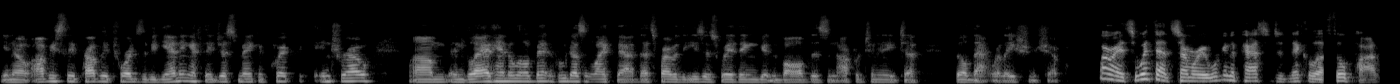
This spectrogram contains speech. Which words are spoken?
you know, obviously probably towards the beginning, if they just make a quick intro um, and glad hand a little bit, who doesn't like that? That's probably the easiest way they can get involved is an opportunity to build that relationship. All right, so with that summary, we're going to pass it to Nicola Philpott,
